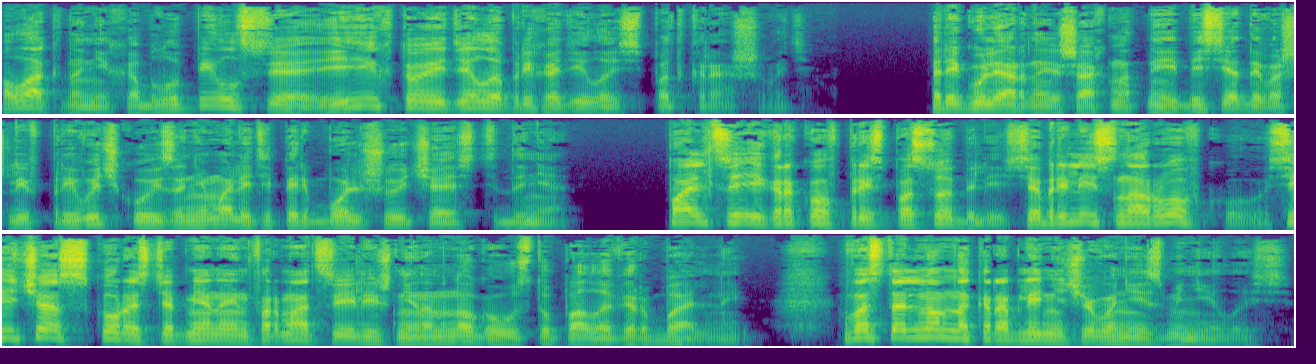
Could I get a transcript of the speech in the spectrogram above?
лак на них облупился, и их то и дело приходилось подкрашивать. Регулярные шахматные беседы вошли в привычку и занимали теперь большую часть дня. Пальцы игроков приспособились, обрели сноровку. Сейчас скорость обмена информацией лишь ненамного уступала вербальной. В остальном на корабле ничего не изменилось.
